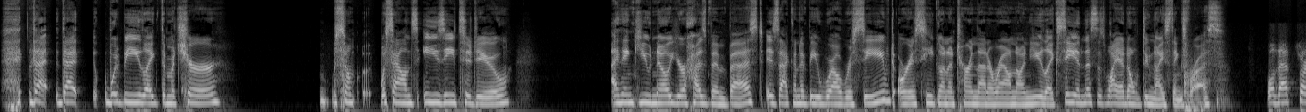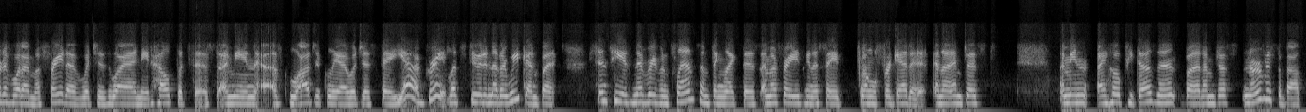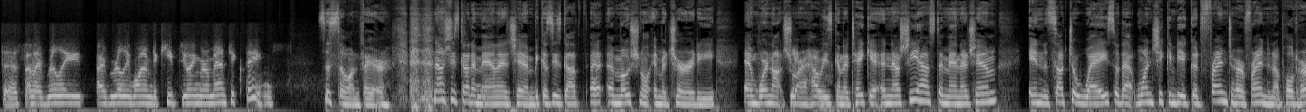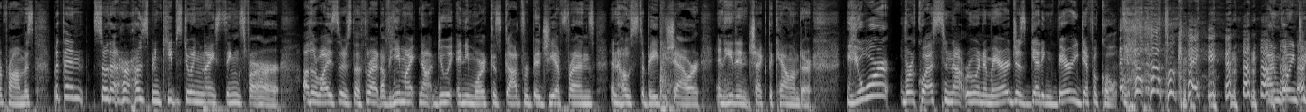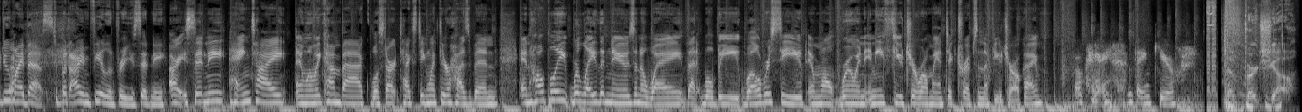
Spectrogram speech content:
That that would be like the mature some sounds easy to do. I think you know your husband best. Is that going to be well received or is he going to turn that around on you like, "See, and this is why I don't do nice things for us?" Well, that's sort of what I'm afraid of, which is why I need help with this. I mean, uh, logically, I would just say, yeah, great, let's do it another weekend. But since he has never even planned something like this, I'm afraid he's going to say, oh, forget it. And I'm just, I mean, I hope he doesn't, but I'm just nervous about this. And I really, I really want him to keep doing romantic things. This is so unfair. now she's got to manage him because he's got uh, emotional immaturity and we're not sure how he's going to take it. And now she has to manage him in such a way so that one, she can be a good friend to her friend and uphold her promise, but then so that her husband keeps doing nice things for her. Otherwise, there's the threat of he might not do it anymore because God forbid she have friends and host a baby shower and he didn't check the calendar. Your request to not ruin a marriage is getting very difficult. okay. I'm going to do my best, but I am feeling for you, Sydney. All right, Sydney, hang tight. And when we come back, we'll start texting with your husband and hopefully relay the news in a way that will be well received and won't ruin any future romantic trips in the future, okay? Okay, thank you. The Bert Show.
